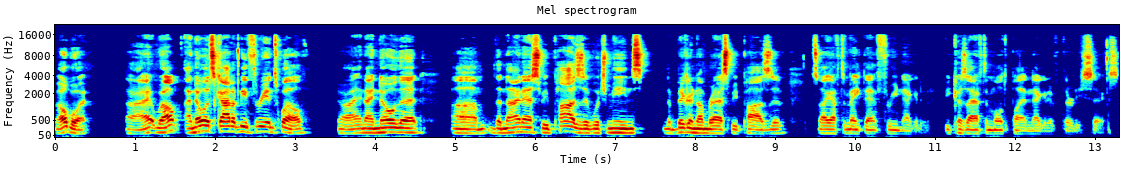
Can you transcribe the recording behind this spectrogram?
oh boy. All right, well, I know it's got to be 3 and 12. All right, and I know that um, the 9 has to be positive, which means the bigger number has to be positive. So I have to make that 3 negative because I have to multiply a negative 36.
